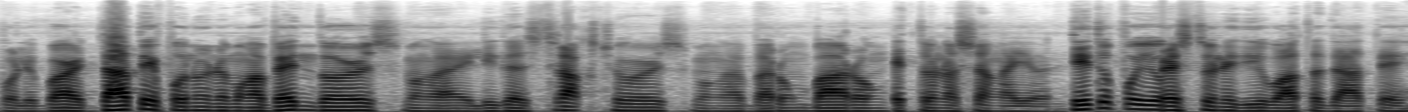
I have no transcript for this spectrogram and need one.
Boulevard. Dati puno ng mga vendors, mga illegal structures, mga barong-barong. Ito na siya ngayon. Dito po yung resto ni Diwata dati.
